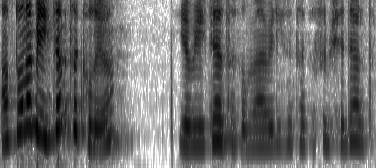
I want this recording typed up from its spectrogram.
Hatta ona birlikte mi takılıyor? Ya birlikte de takılmıyor. Birlikte takılsa bir şey derdim.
